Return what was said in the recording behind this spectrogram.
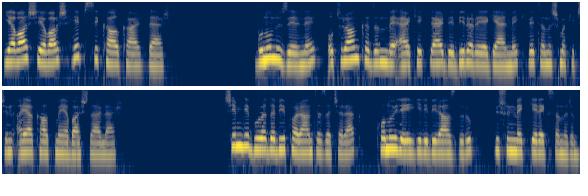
Yavaş yavaş hepsi kalkar der. Bunun üzerine oturan kadın ve erkekler de bir araya gelmek ve tanışmak için ayağa kalkmaya başlarlar. Şimdi burada bir parantez açarak konuyla ilgili biraz durup düşünmek gerek sanırım.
